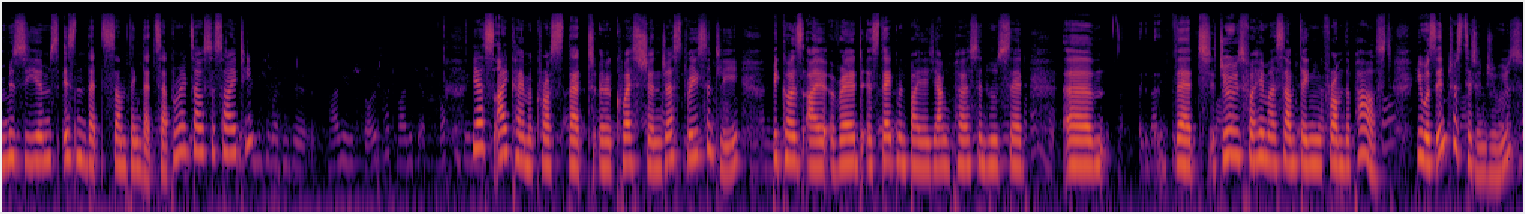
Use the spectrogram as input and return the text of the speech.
museums? Isn't that something that separates our society? Yes, I came across that uh, question just recently because I read a statement by a young person who said um, that Jews for him are something from the past. He was interested in Jews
